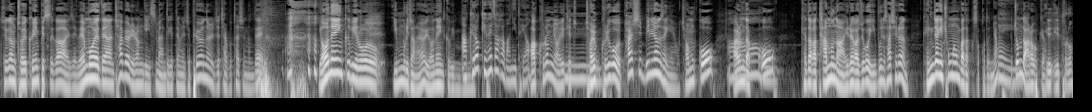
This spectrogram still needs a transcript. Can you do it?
지금 저희 그린피스가 이제 외모에 대한 차별 이런 게 있으면 안 되기 때문에 이제 표현을 이제 잘 못 하시는데 연예인급으로 인물이잖아요. 연예인급 인물. 아, 그렇게 회자가 많이 돼요? 아, 그럼요. 이렇게 음. 젊 그리고 81년생이에요. 젊고 아. 아름답고 게다가 다문화 이래 가지고 이분이 사실은 굉장히 촉망받았었거든요. 네. 좀더 알아볼게요. 1, 1%?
